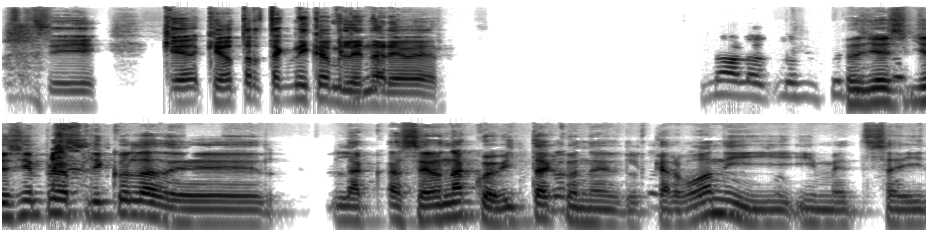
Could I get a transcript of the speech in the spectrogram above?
Sí. ¿Qué, qué otra técnica milenaria? A ver. No, los, los Pues yo, yo siempre aplico la de la- hacer una cuevita con el carbón y, y metes ahí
